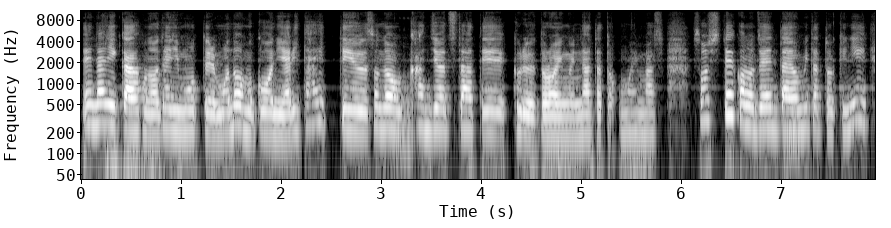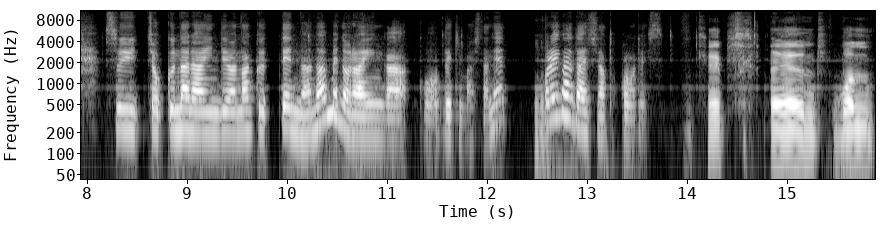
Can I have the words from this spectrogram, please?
で何かこの手に持ってるものを向こうにやりたいっていうその感じは伝わってくるドローイングになったと思います。そしてこの全体を見た時に垂直なラインではなくって斜めのラインがこうできましたね。これが大事なところです。Okay, and one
